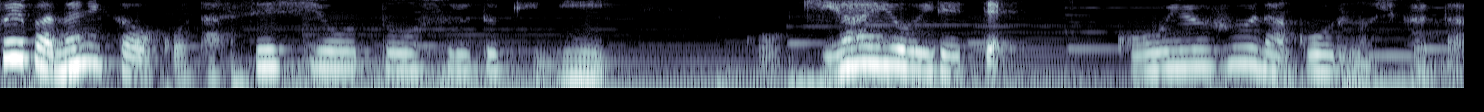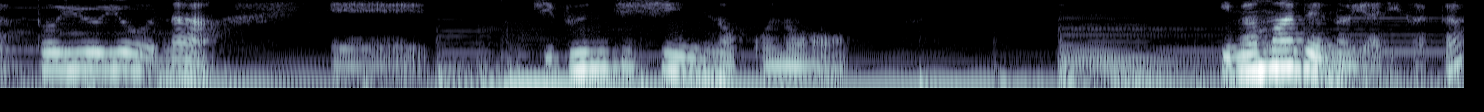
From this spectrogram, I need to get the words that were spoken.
例えば何かをこう達成しようとするときにこう気合を入れてこういうふうなゴールの仕方というような、えー、自分自身のこの今までのやり方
